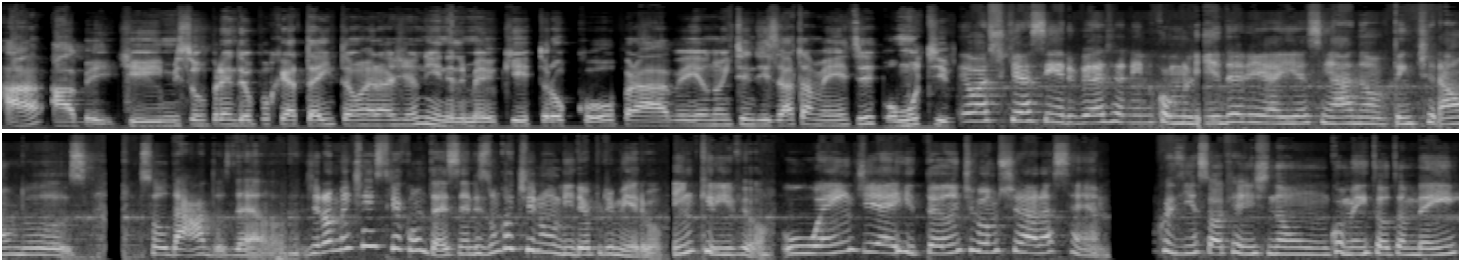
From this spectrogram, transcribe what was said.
a Abby, que me surpreendeu porque até então era a Janine. Ele meio que trocou pra Abby e eu não entendi exatamente o motivo. Eu acho que assim, ele vê a Janine como líder e aí assim, ah não, tem que tirar um dos soldados dela. Geralmente é isso que acontece, né? Eles nunca tiram um líder primeiro. É incrível. O Andy é irritante, vamos tirar a Sam. Uma coisinha só que a gente não comentou também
